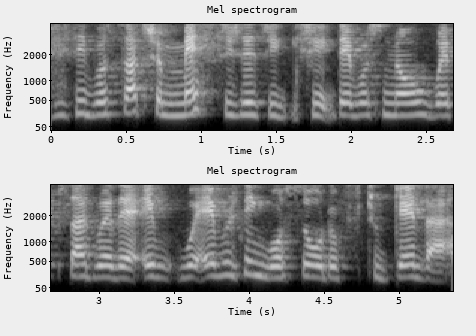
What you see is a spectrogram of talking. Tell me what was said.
it was such a mess. She said she, she, there was no website where, where everything was sort of together.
